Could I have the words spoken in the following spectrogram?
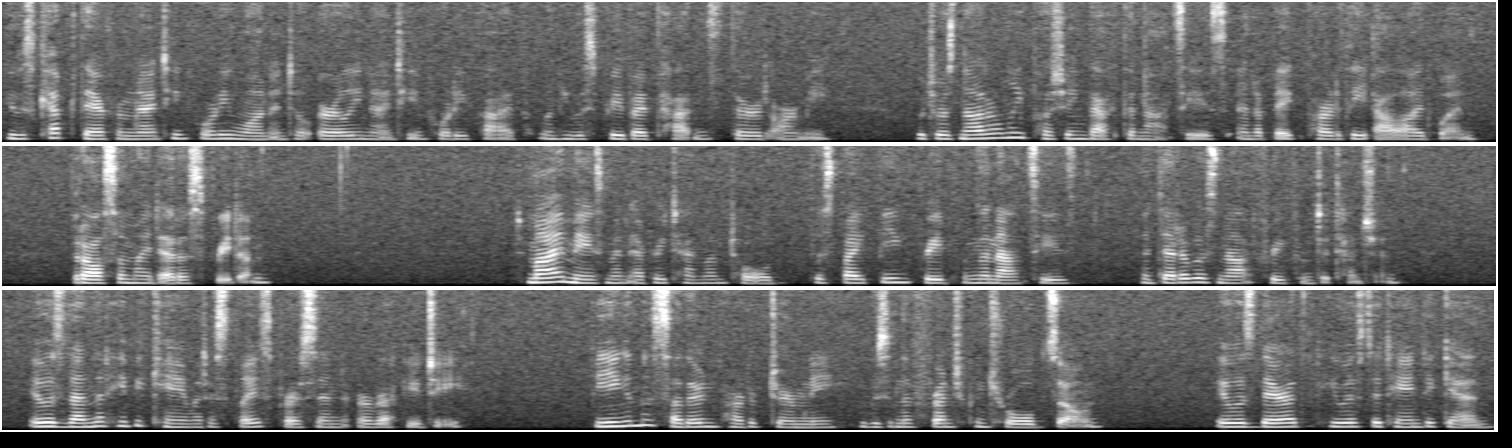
He was kept there from 1941 until early 1945, when he was freed by Patton's Third Army, which was not only pushing back the Nazis and a big part of the Allied win, but also my deda's freedom. To my amazement every time I'm told, despite being freed from the Nazis, my deda was not free from detention. It was then that he became a displaced person or refugee. Being in the southern part of Germany, he was in the French-controlled zone. It was there that he was detained again,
